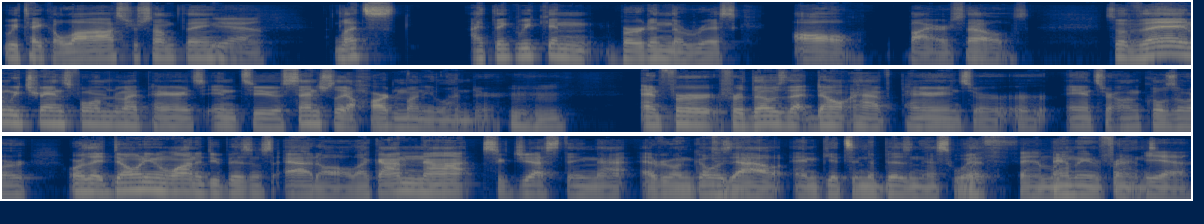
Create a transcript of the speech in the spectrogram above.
we take a loss or something. yeah Let's I think we can burden the risk all by ourselves. So then we transformed my parents into essentially a hard money lender. mm-hmm. And for for those that don't have parents or, or aunts or uncles or or they don't even want to do business at all, like I'm not suggesting that everyone goes out and gets into business with, with family, family and friends. yeah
